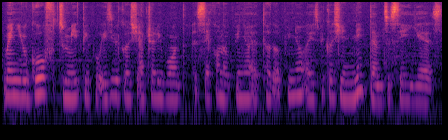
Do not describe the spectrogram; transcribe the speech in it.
when you go to meet people is it because you actually want a second opinion a third opinion or is because you need them to say yes?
